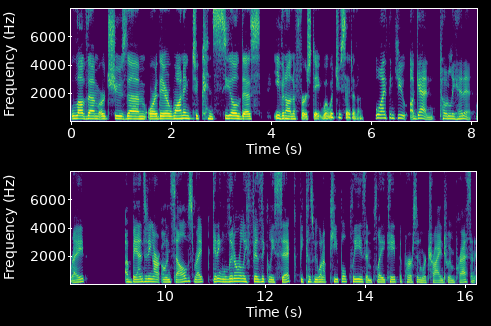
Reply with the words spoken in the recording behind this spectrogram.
love them or choose them, or they're wanting to conceal this even on a first date? What would you say to them? Well, I think you, again, totally hit it, right? Abandoning our own selves, right? Getting literally physically sick because we want to people please and placate the person we're trying to impress and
